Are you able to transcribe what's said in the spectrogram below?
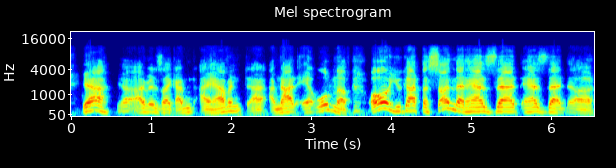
yeah, yeah. I was like, I'm I haven't I, I'm not old enough. Oh, you got the son that has that has that uh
